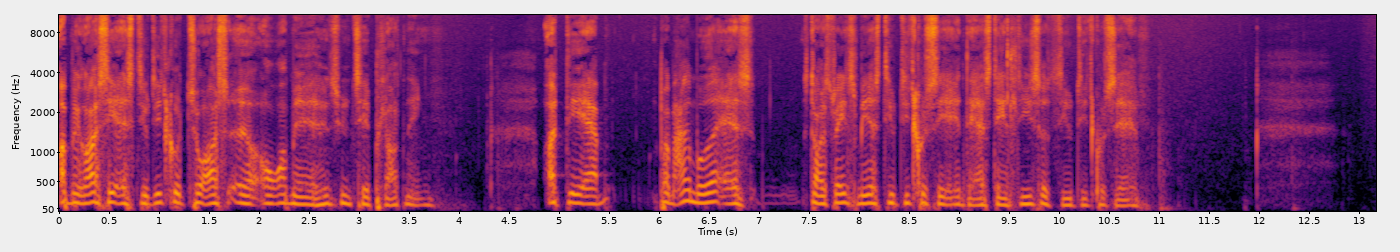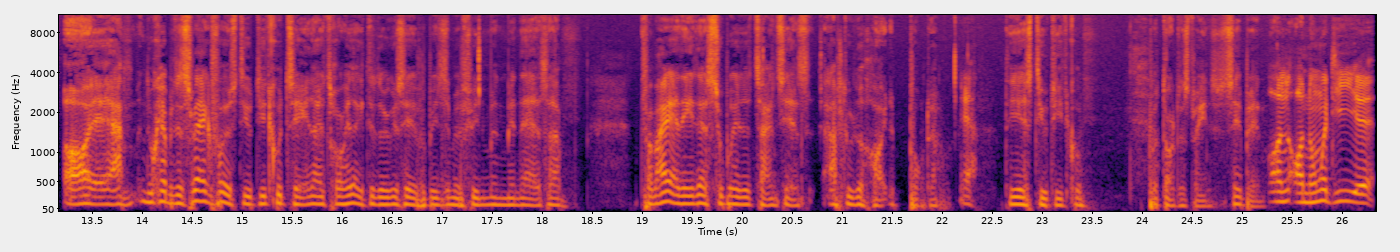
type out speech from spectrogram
Og man kan også se, at Steve Ditko tog også øh, over med hensyn til plotningen. Og det er på mange måder er Doctor Strange mere Steve Ditko-serie, end det er Stan Lee's og Steve Ditko-serie. Og ja, nu kan man desværre ikke få Steve Ditko taler. Jeg tror heller ikke, det lykkes her i forbindelse med filmen. Men altså, for mig er det et af superhelte tegneseriens absolutte højdepunkter. Ja. Det er Steve Ditko på Doctor Strange. Simpelthen. Og, og nogle af de øh,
